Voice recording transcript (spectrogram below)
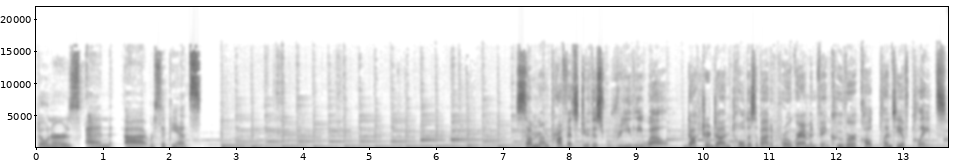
donors and uh, recipients? Some nonprofits do this really well. Dr. Dunn told us about a program in Vancouver called Plenty of Plates.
